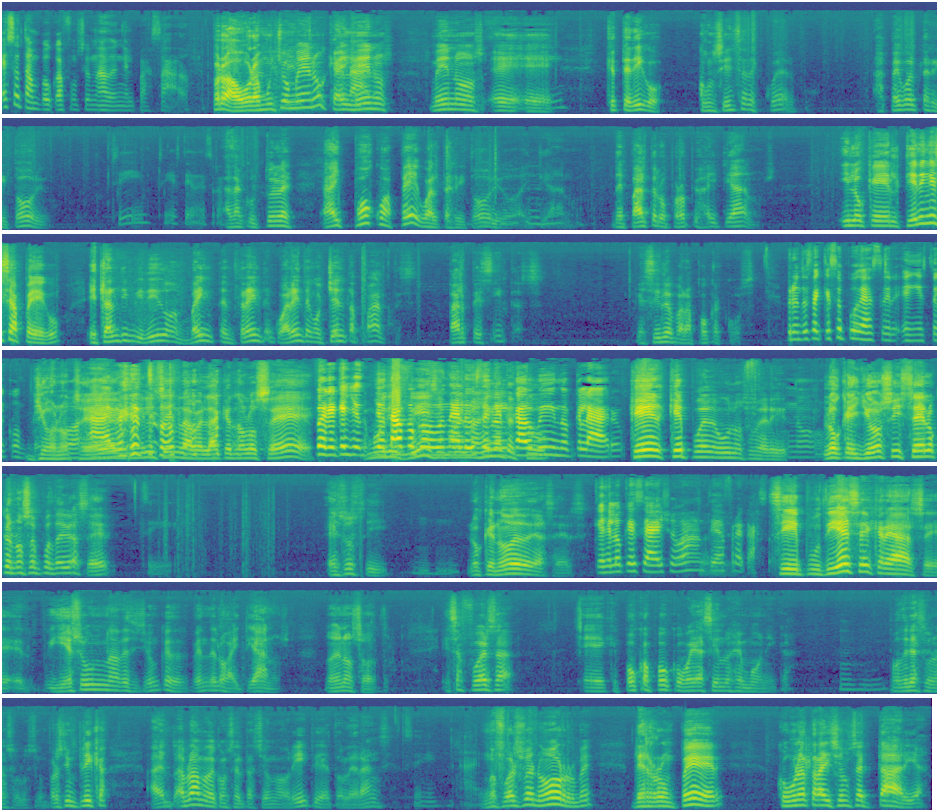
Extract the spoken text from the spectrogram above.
Eso tampoco ha funcionado en el pasado. Pero ahora mucho menos, que hay menos, menos, eh, eh, ¿qué te digo? Conciencia del cuerpo, apego al territorio. Sí, sí, tiene razón. A la cultura. Hay poco apego al territorio haitiano, de parte de los propios haitianos. Y lo que tienen ese apego están divididos en 20, en 30, en 40, en 80 partes, partecitas, que sirven para pocas cosas. Pero entonces, ¿qué se puede hacer en este contexto? Yo no sé, la verdad que no lo sé. Porque que yo, yo tampoco veo una luz en el camino, claro. ¿Qué, ¿Qué, puede uno sugerir? Lo que yo sí sé, lo que no se puede hacer. Sí. Eso sí, lo que no debe hacerse. ¿Qué es lo que se ha hecho antes a fracasar? Si pudiese crearse, y eso es una decisión que depende de los haitianos, no de nosotros, esa fuerza eh, que poco a poco vaya siendo hegemónica, podría ser una solución. Pero eso implica, hablamos de concertación ahorita y de tolerancia. Un esfuerzo enorme de romper con una tradición sectaria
